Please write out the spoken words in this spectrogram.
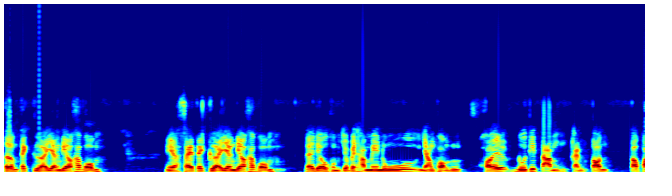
เติมแต่เกลืออย่างเดียวครับผม เนี่ยใส่แต่เกลืออย่างเดียวครับผม แล้วเดี๋ยวผมจะไปทำเมนูอย่างพองคอยดูติดตามกันตอนต่อไป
